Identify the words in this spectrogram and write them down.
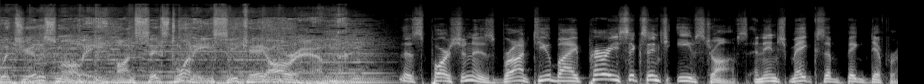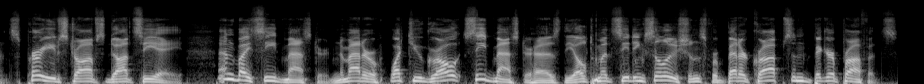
with Jim Smalley on 620 CKRM. This portion is brought to you by Prairie 6 inch eaves troughs. An inch makes a big difference. PrairieEavesTroughs.ca. And by Seedmaster. No matter what you grow, Seedmaster has the ultimate seeding solutions for better crops and bigger profits.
